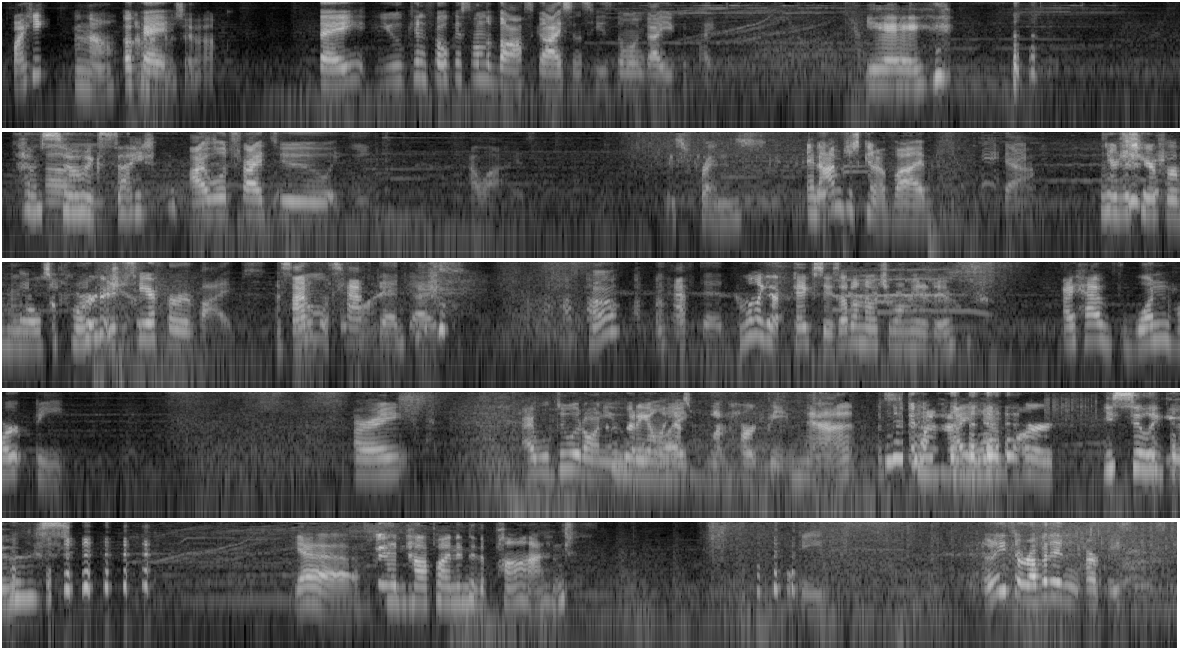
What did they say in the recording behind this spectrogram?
Why he no. I'm not Okay. gonna say that. Say you can focus on the boss guy since he's the one guy you can fight. Yay. I'm so Um, excited. I will try to yeet allies. His friends, and I'm just gonna vibe. Yeah. You're just here for moral support. You're just here for vibes. I'm half fine. dead, guys. Huh? I'm half dead. I've only got pixies. I don't know what you want me to do. I have one heartbeat. Alright? I will do it on you. Everybody only like- has one heartbeat, Nat. That's the point of I having one heart. You silly goose. Yeah. Go ahead and hop on into the pond. Okay. No need to rub it in our faces.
